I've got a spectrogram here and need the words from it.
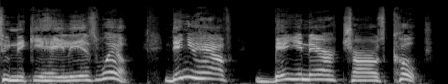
to Nikki Haley as well. Then you have billionaire Charles Koch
